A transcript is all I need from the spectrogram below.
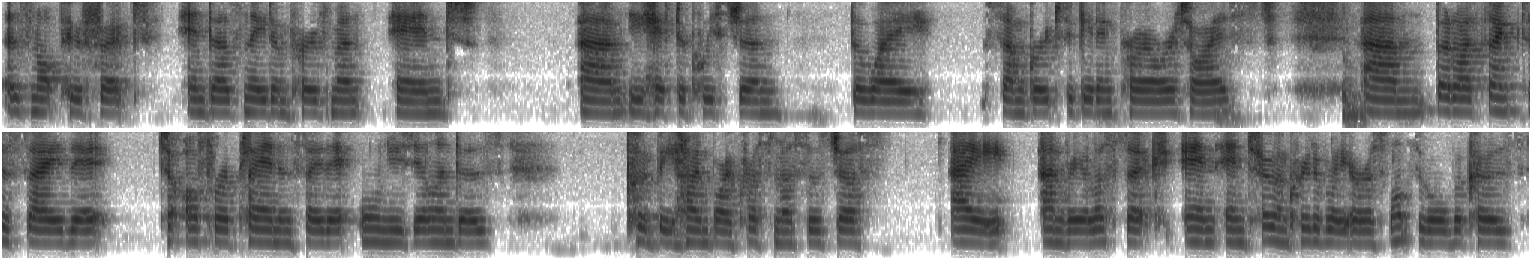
is not perfect and does need improvement, and um, you have to question the way some groups are getting prioritised. Um, but I think to say that to offer a plan and say that all New Zealanders could be home by Christmas is just a unrealistic and and two incredibly irresponsible because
